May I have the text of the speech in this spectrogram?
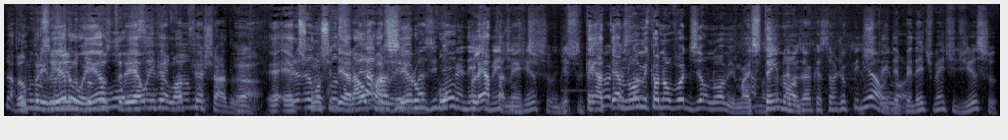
Não, vamos o primeiro erro 13 é o e envelope vamos- fechado. É. É, é desconsiderar o parceiro Mas independentemente completamente. disso, Isso tem é uma até questão- nome que eu não vou dizer o nome, mas Ah, tem tudo bem, nome. Mas é uma questão de opinião. tem nome. Independentemente disso,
